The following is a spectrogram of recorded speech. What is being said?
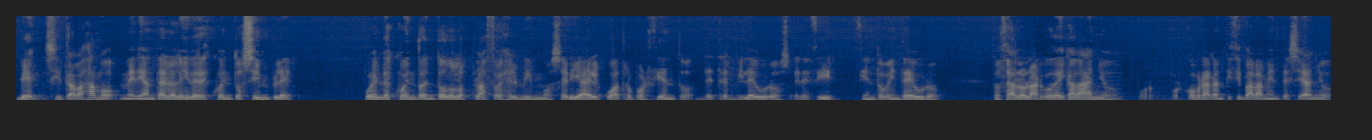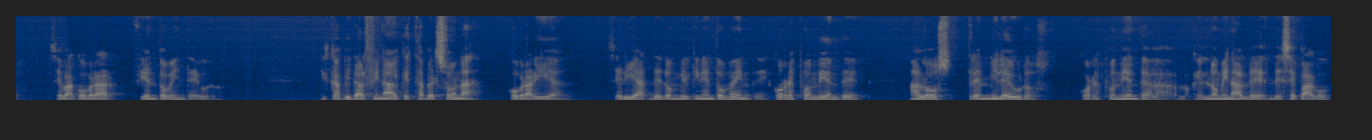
Bien, si trabajamos mediante la ley de descuento simple, pues el descuento en todos los plazos es el mismo, sería el 4% de 3.000 euros, es decir, 120 euros. Entonces, a lo largo de cada año, por, por cobrar anticipadamente ese año, se va a cobrar 120 euros. El capital final que esta persona cobraría sería de 2.520, correspondiente a los 3.000 euros correspondiente a lo que es el nominal de, ese pago,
